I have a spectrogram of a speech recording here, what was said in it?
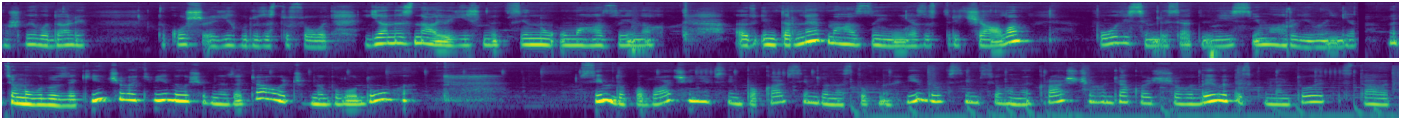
можливо, далі також їх буду застосовувати. Я не знаю їхню ціну у магазинах. Е, В інтернет-магазині я зустрічала по 88 гривень. На цьому буду закінчувати відео, щоб не затягувати, щоб не було довго. Всім до побачення, всім пока, всім до наступних відео, всім всього найкращого. Дякую, що ви дивитесь, коментуєте, ставите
